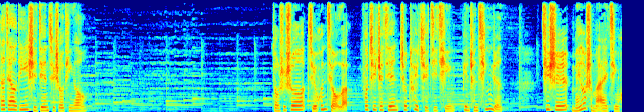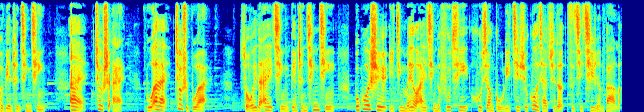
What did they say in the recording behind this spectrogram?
大家要第一时间去收听哦。总是说结婚久了，夫妻之间就褪去激情，变成亲人。其实没有什么爱情会变成亲情，爱就是爱，不爱就是不爱。所谓的爱情变成亲情，不过是已经没有爱情的夫妻互相鼓励继续过下去的自欺欺人罢了。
